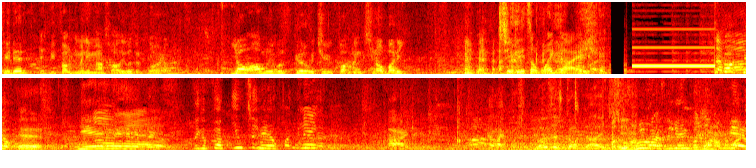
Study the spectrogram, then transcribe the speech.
If he did? If he fucked Minnie Mouse while he was in Florida. Yo, Omni, what's good with you, fucking snow bunny? She dates a white guy. Fuck you. Yeah. Yeah. Nigga, fuck you too. Man, fuck you. Alright, nigga. Got like What was this drop the ice? Who was nigga? What's going on, man?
